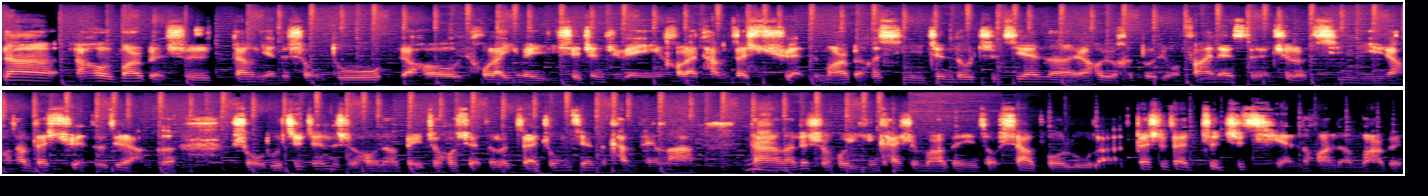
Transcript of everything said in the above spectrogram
那然后墨尔本是当年的首都，然后后来因为一些政治原因，后来他们在选墨尔本和悉尼争斗之间呢，然后有很多这种 finance 的人去了悉尼，然后他们在选择这两个首都之争的时候呢，被最后选择了在中间的堪培拉。当然了，那时候已经开始墨尔本已经走下坡路了。但是在这之前的话呢，墨尔本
